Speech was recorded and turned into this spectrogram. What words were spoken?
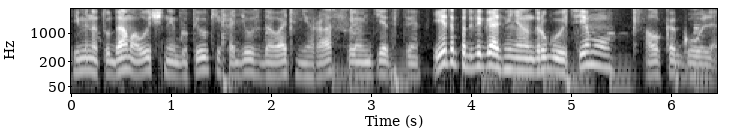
именно туда молочные бутылки ходил сдавать не раз в своем детстве. И это подвигает меня на другую тему алкоголя.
